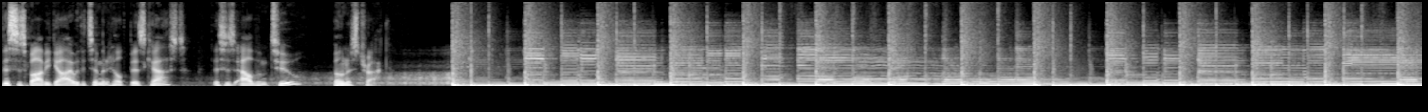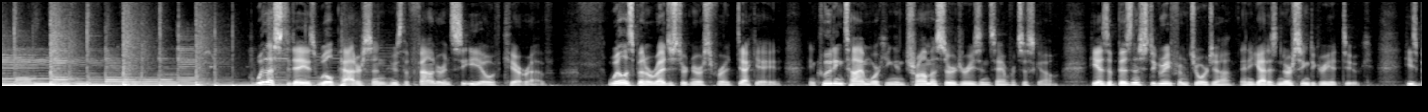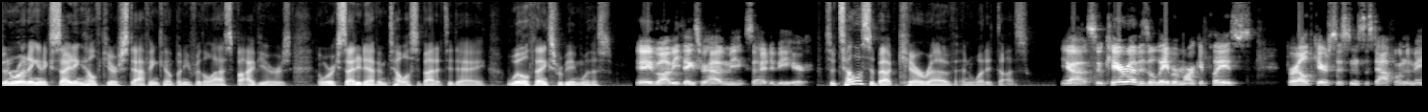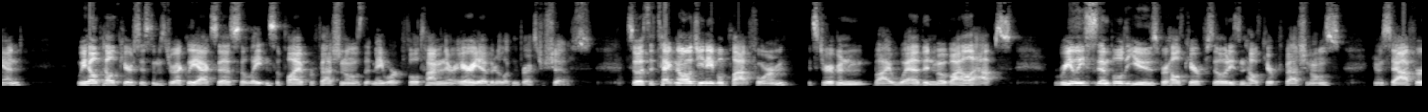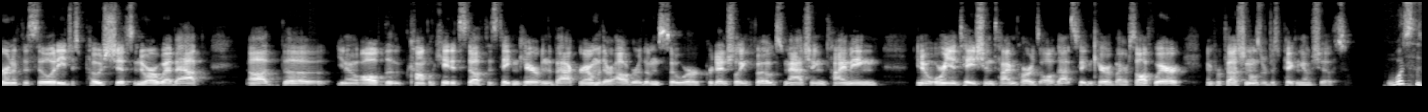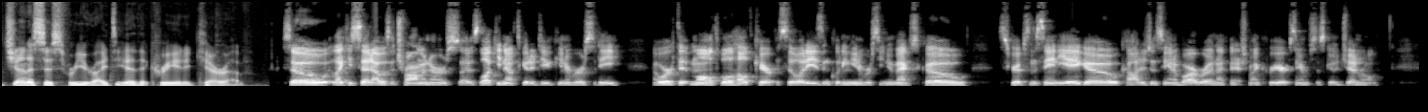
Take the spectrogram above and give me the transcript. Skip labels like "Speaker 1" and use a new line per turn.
This is Bobby Guy with the 10 Minute Health Bizcast. This is album two, bonus track. With us today is Will Patterson, who's the founder and CEO of CareRev. Will has been a registered nurse for a decade, including time working in trauma surgeries in San Francisco. He has a business degree from Georgia, and he got his nursing degree at Duke. He's been running an exciting healthcare staffing company for the last five years, and we're excited to have him tell us about it today. Will, thanks for being with us.
Hey, Bobby, thanks for having me. Excited to be here.
So tell us about CareRev and what it does.
Yeah, so CareRev is a labor marketplace for healthcare systems to staff on demand. We help healthcare systems directly access a latent supply of professionals that may work full time in their area but are looking for extra shifts. So it's a technology enabled platform. It's driven by web and mobile apps, really simple to use for healthcare facilities and healthcare professionals. You know, staff are in a facility just post shifts into our web app. Uh, the you know all the complicated stuff is taken care of in the background with our algorithms. So we're credentialing folks, matching, timing, you know, orientation, time cards, all of that's taken care of by our software, and professionals are just picking up shifts.
What's the genesis for your idea that created CareRev?
So, like you said, I was a trauma nurse. I was lucky enough to go to Duke University. I worked at multiple healthcare facilities, including University of New Mexico, Scripps in San Diego, Cottage in Santa Barbara, and I finished my career at San Francisco General.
